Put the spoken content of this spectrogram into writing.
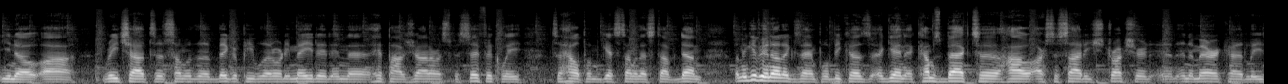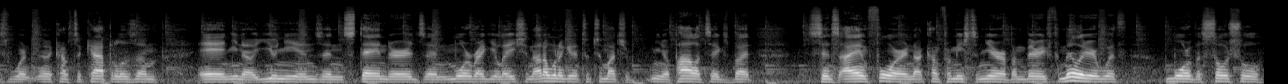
you know, uh, reach out to some of the bigger people that already made it in the hip hop genre specifically to help them get some of that stuff done. Let me give you another example because, again, it comes back to how our society is structured in America, at least when it comes to capitalism and you know unions and standards and more regulation. I don't want to get into too much of you know politics, but since I am foreign, I come from Eastern Europe, I'm very familiar with more of a social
